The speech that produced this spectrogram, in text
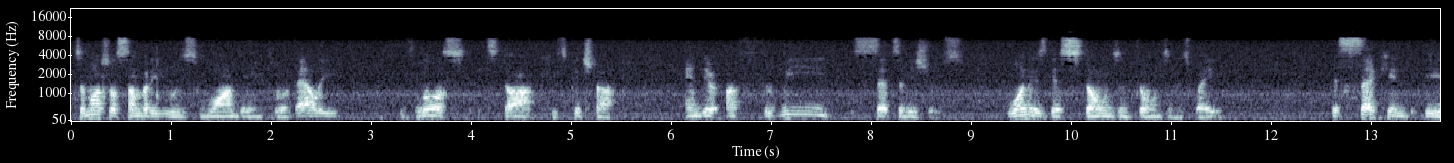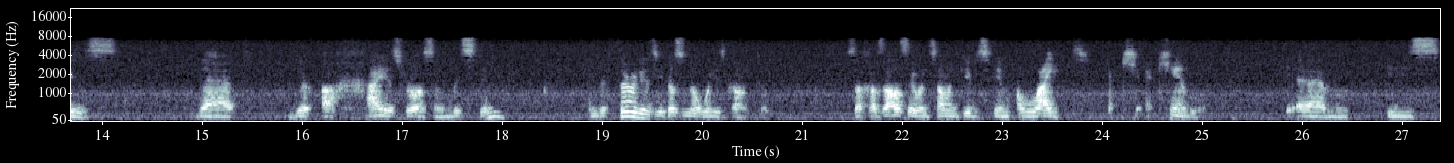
It's a mashal somebody who's wandering through a valley, he's lost, it's dark, it's pitch dark, and there are three sets of issues. One is there's stones and thorns in his way. The second is that there are chayos ra'os and listing. And the third is he doesn't know where he's going to. So Chazal say when someone gives him a light, a, a candle, um, he's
